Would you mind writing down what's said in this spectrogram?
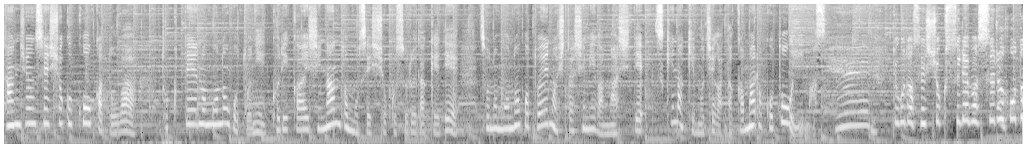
単純接触効果とは特定の物事に繰り返し何度も接触するだけでその物事への親しみが増して好きな気持ちが高まることを言います。へー。ってことは接触すればするほど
